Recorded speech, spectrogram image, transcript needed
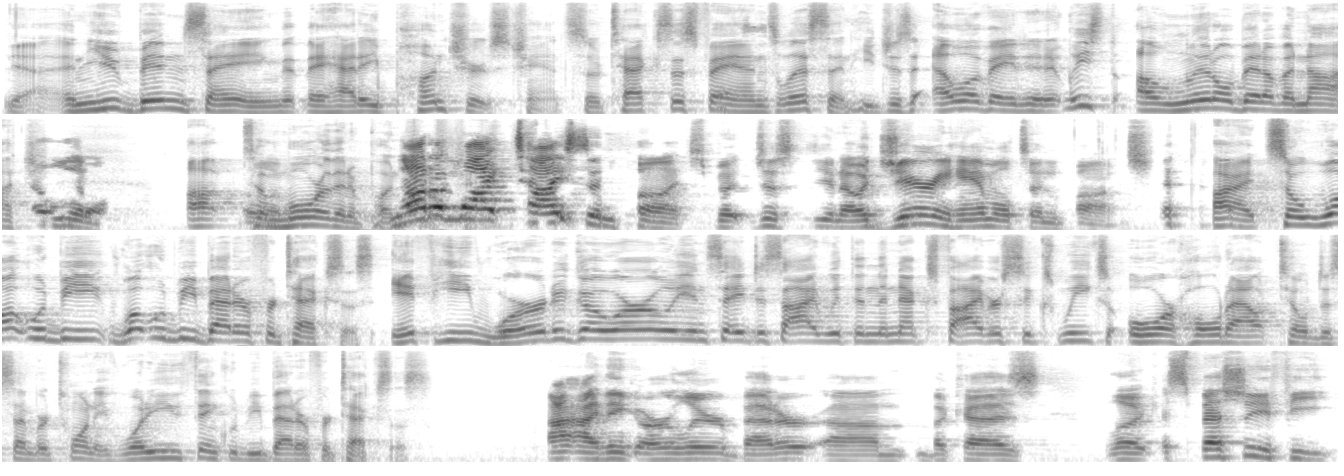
Yeah, and you've been saying that they had a puncher's chance. So Texas fans, listen, he just elevated at least a little bit of a notch. A little. Up to more than a punch. Not a Mike Tyson punch, but just, you know, a Jerry Hamilton punch. All right. So what would be what would be better for Texas? If he were to go early and say decide within the next five or six weeks or hold out till December 20th, what do you think would be better for Texas? I, I think earlier better um, because look, especially if he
